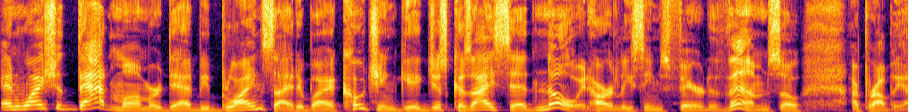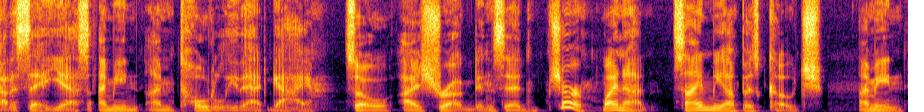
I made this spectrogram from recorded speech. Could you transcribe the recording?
And why should that mom or dad be blindsided by a coaching gig just because I said no? It hardly seems fair to them. So I probably ought to say yes. I mean, I'm totally that guy. So I shrugged and said, sure, why not? Sign me up as coach. I mean,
